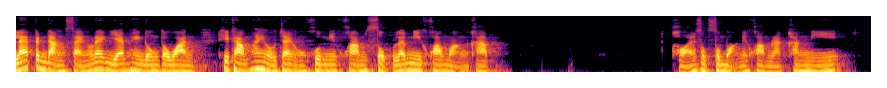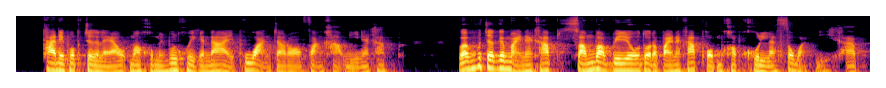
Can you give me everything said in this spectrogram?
และเป็นดั่งแสงแรกแย้มแห่งดวงตะวัน ที่ทำให้หัวใจของคุณมีความสุขและมีความหวังครับ ขอให้สุขสมหวังในความรักครั้งนี้ ถ้าได้พบเจอแล้วมาคอมเมนต์พูดคุยกันได้ ผู้หวานจะรอฟังข่าวนี้นะครับ ไว้พบเจอกันใหม่นะครับสำหรับวิดีโอตัวต่อไปนะครับ ผมขอบคุณและสวัสดีครับ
